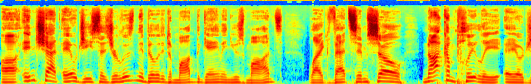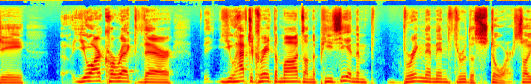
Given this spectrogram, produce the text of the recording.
Uh, in chat, AOG says you're losing the ability to mod the game and use mods like VetSim. So, not completely, AOG. You are correct there. You have to create the mods on the PC and then bring them in through the store. So,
